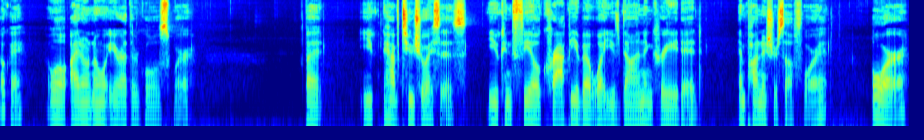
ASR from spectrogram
Okay. Well, I don't know what your other goals were, but you have two choices. You can feel crappy about what you've done and created and punish yourself for it, or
